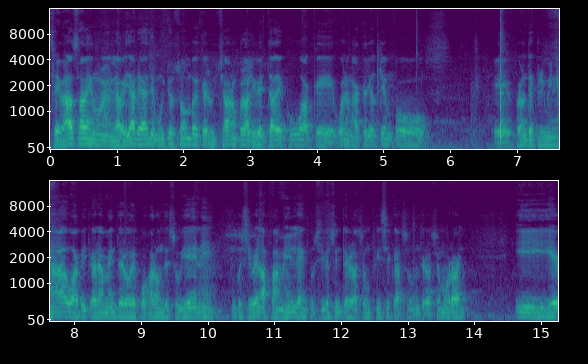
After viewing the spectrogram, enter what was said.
Se basa en, en, la vida real de muchos hombres que lucharon por la libertad de Cuba, que, bueno, en aquellos tiempos eh, fueron discriminados, arbitrariamente los despojaron de sus bienes, inclusive en la familia, inclusive su integración física, su integración moral. Y eh,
